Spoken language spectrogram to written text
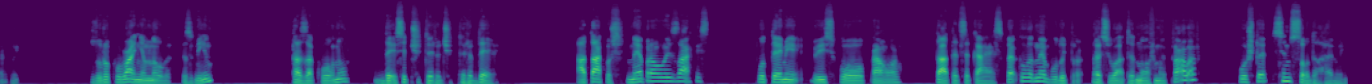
гривень. З урахуванням нових змін та закону 10449 а також неправовий захист по темі військового права та ТЦК СП, коли не будуть працювати норми права, коштує 700 гривень.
